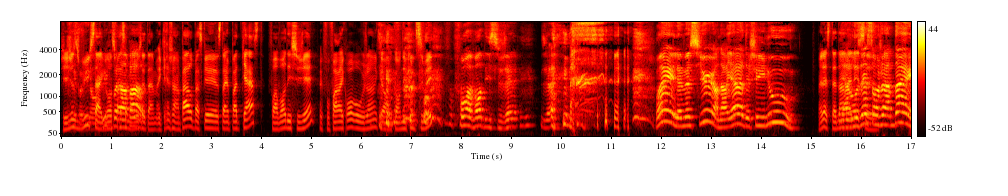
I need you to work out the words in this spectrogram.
J'ai Je juste l'ai vu vu que c'était la grosse face parles? Saint-Amand. Écoute, J'en parle parce que c'est un podcast. Faut avoir des sujets. Fait faut faire croire aux gens qu'on est cultivé. Faut- Faut avoir des sujets. Je- ouais, le monsieur en arrière de chez nous. Mais là, c'était Il dans la liste. arrosait euh, son jardin.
